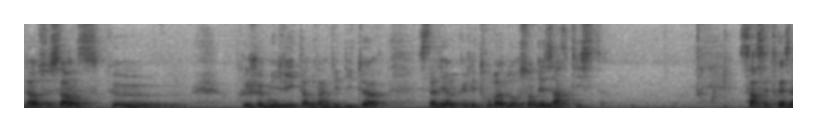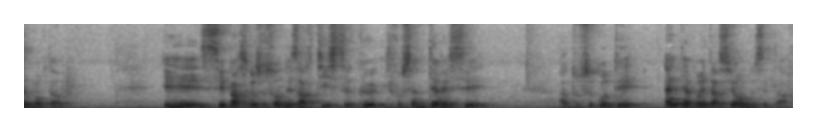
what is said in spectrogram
dans ce sens que, que je milite en tant qu'éditeur, c'est-à-dire que les troubadours sont des artistes. Ça, c'est très important. Et c'est parce que ce sont des artistes qu'il faut s'intéresser à tout ce côté interprétation de cet art.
